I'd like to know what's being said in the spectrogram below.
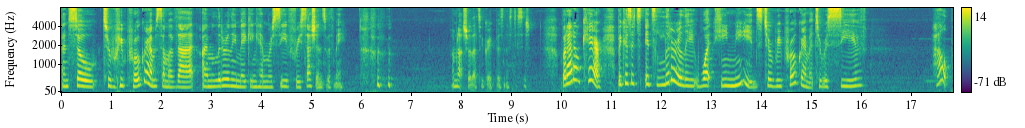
And so, to reprogram some of that, I'm literally making him receive free sessions with me. I'm not sure that's a great business decision. But I don't care because it's it's literally what he needs to reprogram it to receive help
